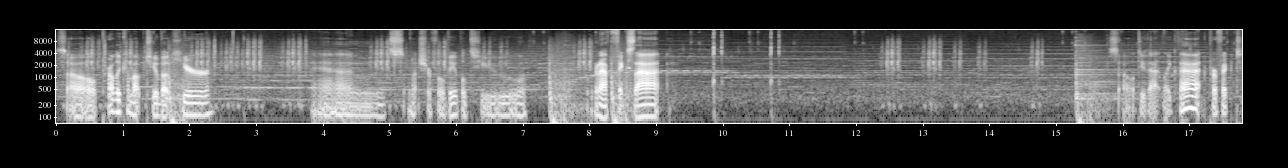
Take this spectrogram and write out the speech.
So probably come up to about here. And I'm not sure if we'll be able to... We're gonna have to fix that. Do that like that. Perfect.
